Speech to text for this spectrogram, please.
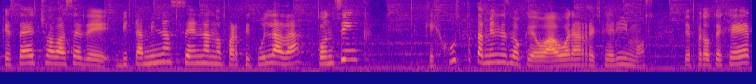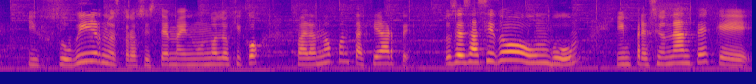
que está hecho a base de vitamina C nanoparticulada con zinc, que justo también es lo que ahora requerimos, de proteger y subir nuestro sistema inmunológico para no contagiarte. Entonces ha sido un boom impresionante que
